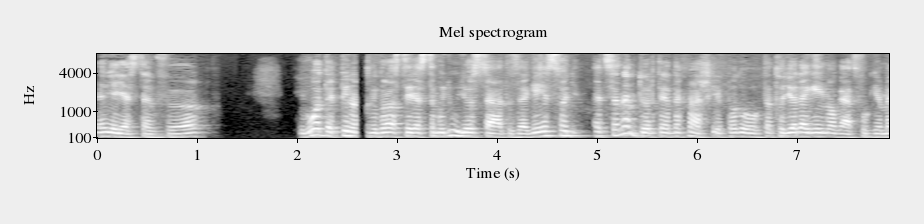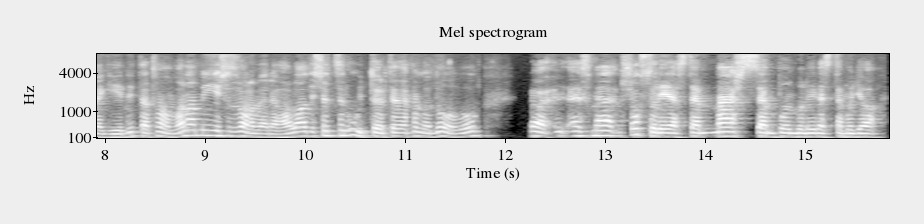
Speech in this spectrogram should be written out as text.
nem jegyeztem föl. Volt egy pillanat, amikor azt éreztem, hogy úgy összeállt az egész, hogy egyszerűen nem történnek másképp a dolgok, tehát hogy a regény magát fogja megírni, tehát van valami, és az valamerre halad, és egyszerűen úgy történnek meg a dolgok. Ezt már sokszor éreztem, más szempontból éreztem, hogy a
